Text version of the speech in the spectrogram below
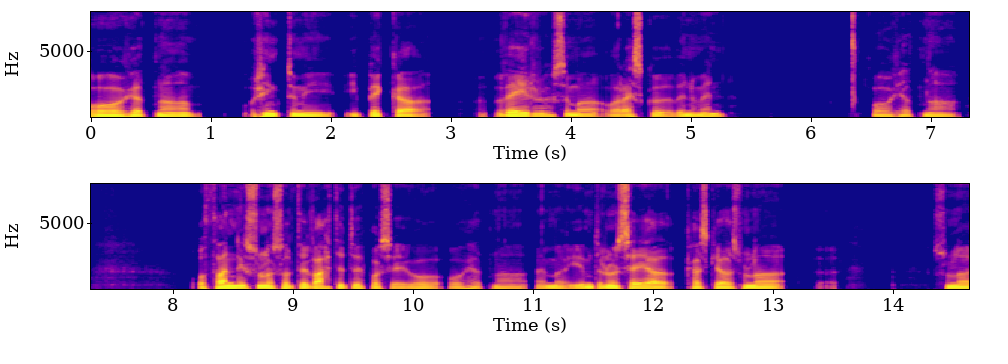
og hérna ringdum í, í bygga veiru sem var æsku vinnu minn og hérna og þannig svona svolítið vattið upp á sig og, og hérna, ég myndi nú að segja kannski að svona svona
